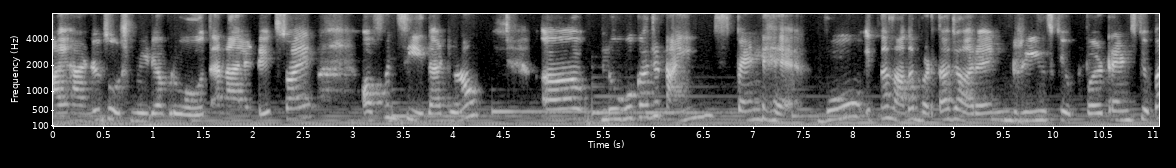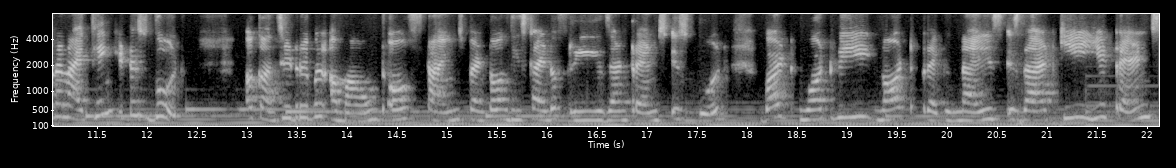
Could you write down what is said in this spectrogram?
i handle social media growth analytics so i often see that you know uh, लोगों का जो टाइम स्पेंड है वो इतना ज़्यादा बढ़ता जा रहा है इन रील्स के ऊपर ट्रेंड्स के ऊपर and I think it is good a considerable amount of time spent on these kind of reels and trends is good but what we not recognize is that कि ये trends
